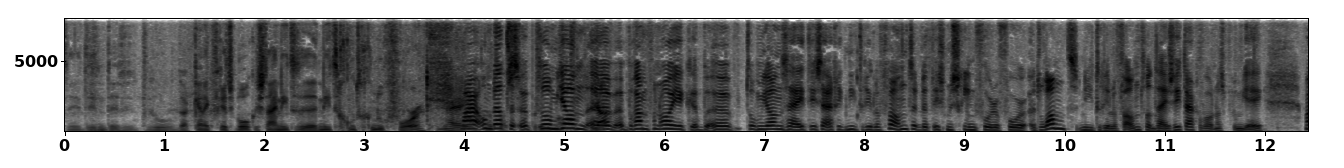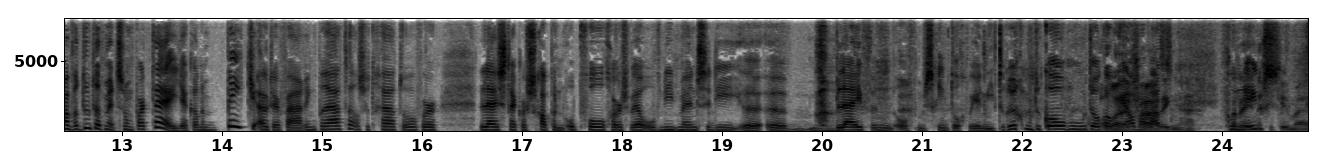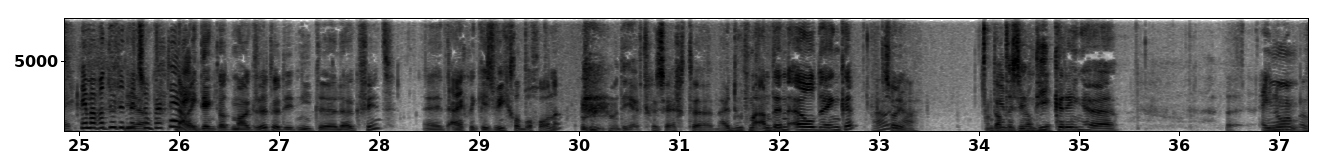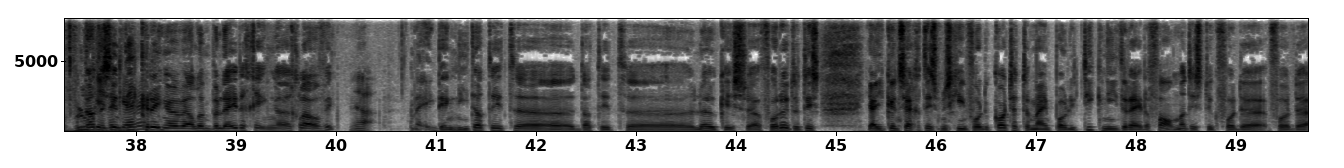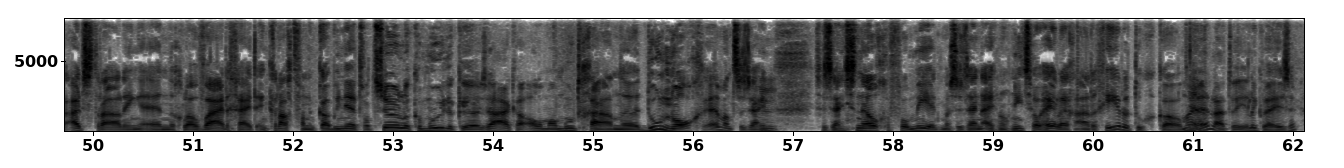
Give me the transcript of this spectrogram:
daar ken ik Frits Bolkestein niet, niet goed genoeg voor. Nee. Maar omdat Tom Jan, Ja. eh, Bram van Ooyek, Tom Jan zei het is eigenlijk niet relevant. En dat is misschien voor, voor het land niet relevant, want hij zit daar gewoon als premier. Maar wat doet dat met zo'n partij? Jij kan een beetje uit ervaring praten als het gaat over lijsttrekkerschappen, opvolgers, wel of niet mensen die eh, of misschien toch weer niet terug moeten komen, hoe het ook Alle alweer allemaal was. verenig ik in mij. Nee, maar wat doet het met zo'n partij? Nou, ik denk dat Mark Rutte dit niet eh, leuk vindt. Eh, eigenlijk is Wiegel begonnen. Want die heeft gezegd, eh hij doet me aan Den Uil denken. Oh, Sorry. ja. Dat is in die kringen, Enorm vloek dat in is in die kringen wel een belediging, eh, geloof ik. Ja. Nee, ik denk niet dat dit, uh, dat dit uh, leuk is uh, voor Rutte. Het is, ja, je kunt zeggen, het is misschien voor de korte termijn politiek niet relevant. Maar het is natuurlijk voor de, voor de uitstraling en de geloofwaardigheid en kracht van een kabinet... wat zulke moeilijke zaken allemaal moet gaan doen nog. Hè, want ze zijn, mm. ze zijn snel geformeerd, maar ze zijn eigenlijk nog niet zo heel erg aan regeren toegekomen. Ja. Hè, laten we eerlijk wezen.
